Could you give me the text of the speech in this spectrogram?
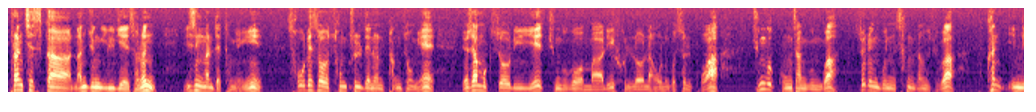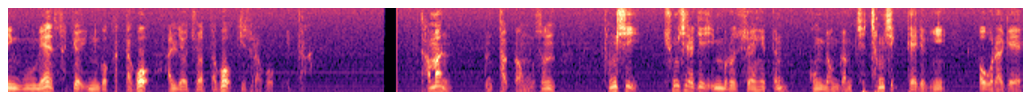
프란체스카 난중 일기에서는 이승만 대통령이 서울에서 송출되는 방송에 여자 목소리의 중국어 말이 흘러나오는 것을 보아 중국 공산군과 소련군 상당수가 북한 인민군에 섞여 있는 것 같다고 알려주었다고 기술하고 있 다. 다만 안타까운 것은 당시 충실하게 임무를 수행했던 공명감 최창식 대령이 억울하게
